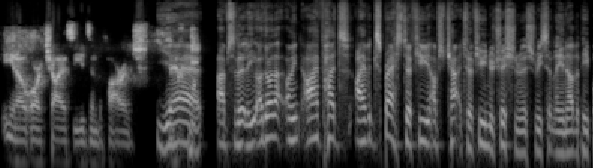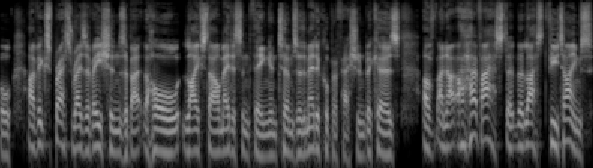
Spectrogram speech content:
you know, or chia seeds in the porridge. Yeah, absolutely. Although that, I mean, I've had, I've expressed to a few, I've chatted to a few nutritionists recently and other people. I've expressed reservations about the whole lifestyle medicine thing in terms of the medical profession because of, and I have asked the last few times,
